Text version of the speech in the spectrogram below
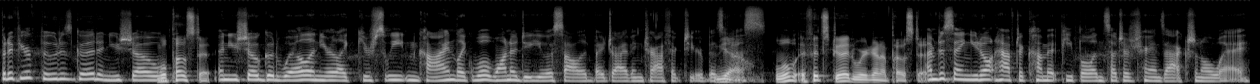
But if your food is good and you show We'll post it. and you show goodwill and you're like you're sweet and kind, like we'll want to do you a solid by driving traffic to your Yeah. business. Well, if it's good, we're going to post it. I'm just saying you don't have to come at people in such a transactional way.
